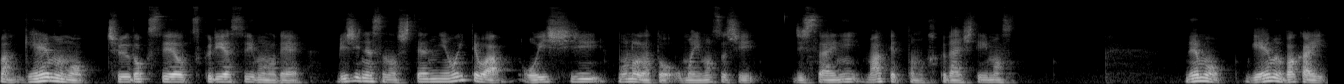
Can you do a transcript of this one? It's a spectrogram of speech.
まあゲームも中毒性を作りやすいもので、ビジネスの視点においては美味しいものだと思いますし、実際にマーケットも拡大しています。でもゲームばかり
